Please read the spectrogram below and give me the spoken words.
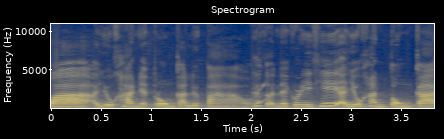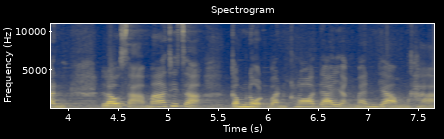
ว่าอายุครรภ์เนี่ยตรงกันหรือเปล่า ถ้าเกิดในกรณีที่อายุครรภ์ตรงกัน เราสามารถที่จะกำหนดวันคลอดได้อย่างแม่นยำค่ะ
